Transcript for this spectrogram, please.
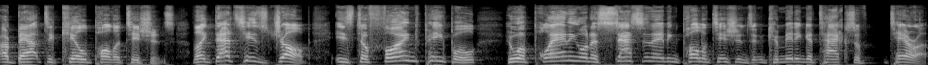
about to kill politicians? Like, that's his job, is to find people who are planning on assassinating politicians and committing attacks of terror.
